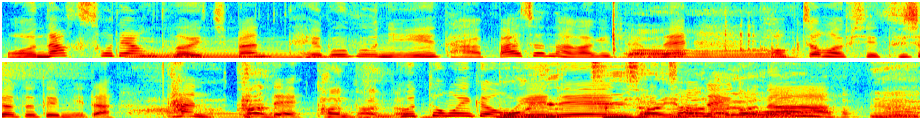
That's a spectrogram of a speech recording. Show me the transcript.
워낙 소량 들어있지만 대부분이 다 빠져나가기 때문에 걱정 없이 드셔도 됩니다. 단 그때 탄, 탄, 탄. 보통의 뭐 경우에는 주의사항이 데쳐내거나 많아요. 예.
